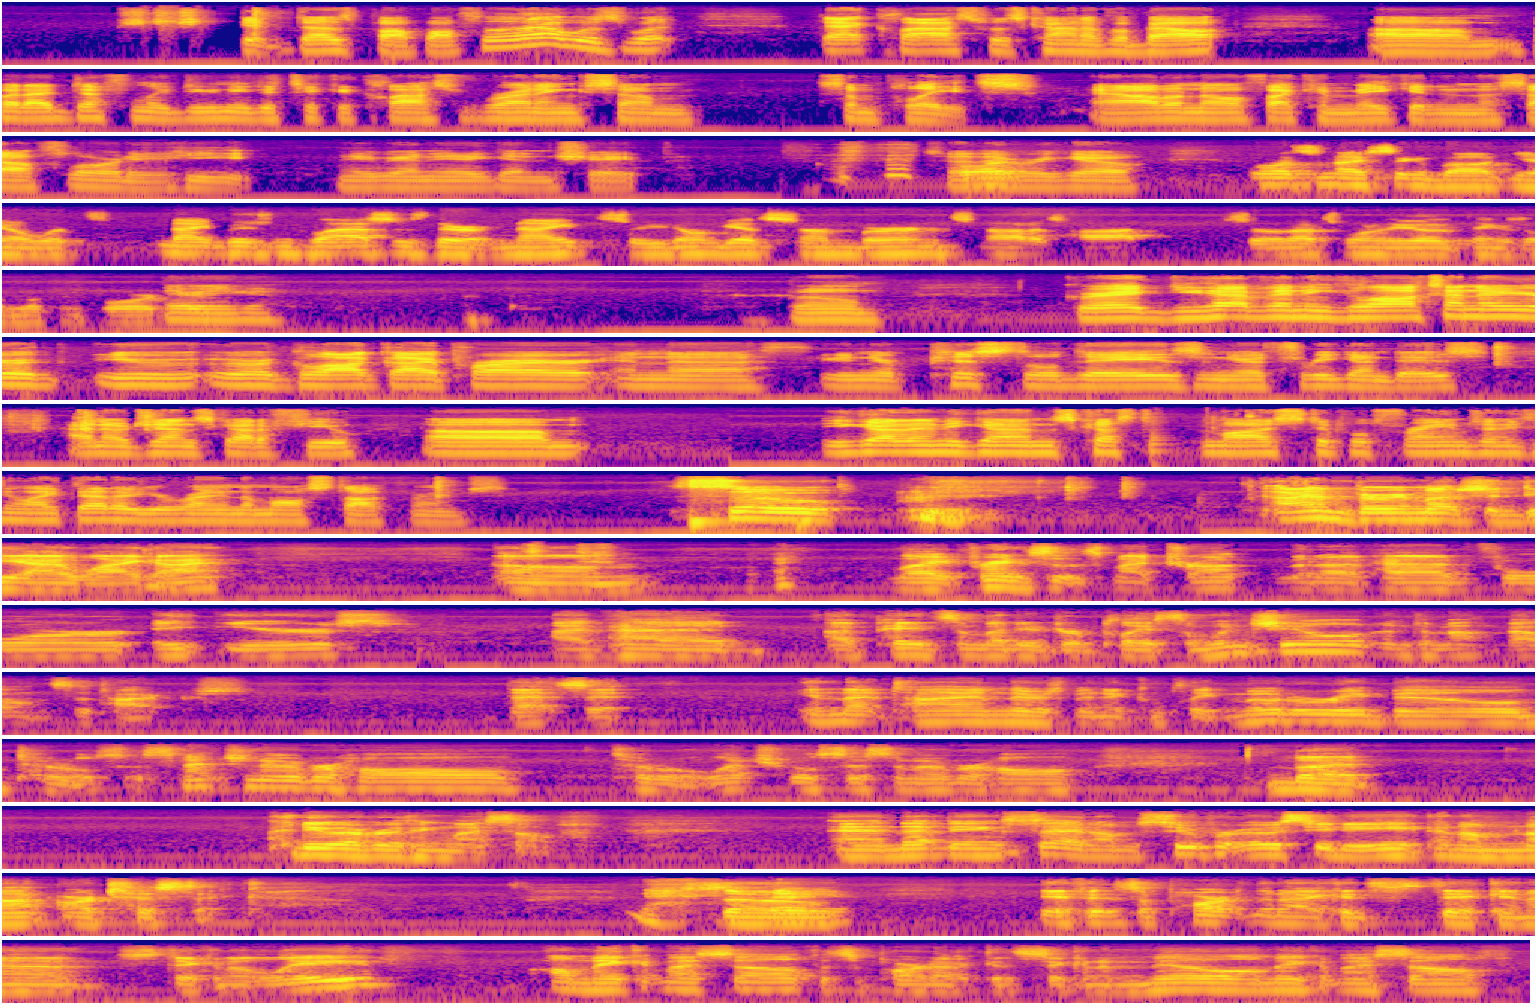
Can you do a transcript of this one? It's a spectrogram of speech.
it does pop off? So that was what that class was kind of about. Um, but I definitely do need to take a class running some some plates. And I don't know if I can make it in the South Florida heat. Maybe I need to get in shape. So well, there we go. Well, that's the nice thing about you know with night vision glasses, They're at night, so you don't get sunburn. It's not as hot. So that's one of the other things I'm looking forward there to. There you go. Boom. Greg, do you have any Glocks? I know you're you were a Glock guy prior in the in your pistol days and your three gun days. I know Jenn's got a few. Um, you got any guns customized, stippled frames, anything like that, or you're running them all stock frames? So, I am very much a DIY guy. Um, like for instance, my truck that I've had for eight years, I've had I've paid somebody to replace the windshield and to mount balance the tires. That's it. In that time, there's been a complete motor rebuild, total suspension overhaul, total electrical system overhaul, but I do everything myself. And that being said, I'm super OCD and I'm not artistic. So if it's a part that I could stick in a stick in a lathe, I'll make it myself. If it's a part I could stick in a mill, I'll make it myself.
